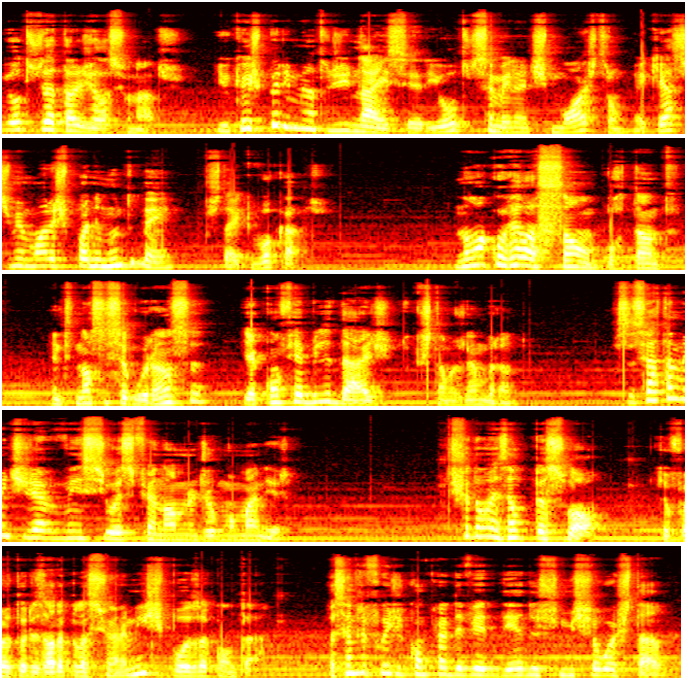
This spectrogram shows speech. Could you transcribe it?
e outros detalhes relacionados. E o que o experimento de Neisser e outros semelhantes mostram é que essas memórias podem muito bem estar equivocadas. Não há correlação, portanto, entre nossa segurança e a confiabilidade do que estamos lembrando. Você certamente já vivenciou esse fenômeno de alguma maneira. Deixa eu dar um exemplo pessoal, que eu fui autorizado pela senhora minha esposa a contar. eu sempre fui de comprar DVD dos filmes que eu gostava,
